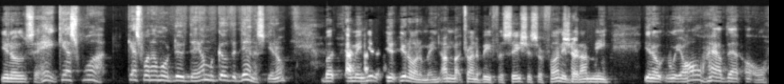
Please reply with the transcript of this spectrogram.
you know, say, "Hey, guess what? Guess what I'm going to do today? I'm going to go to the dentist," you know. But I mean, you, you, you know what I mean. I'm not trying to be facetious or funny, sure. but I mean, you know, we all have that. Oh,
